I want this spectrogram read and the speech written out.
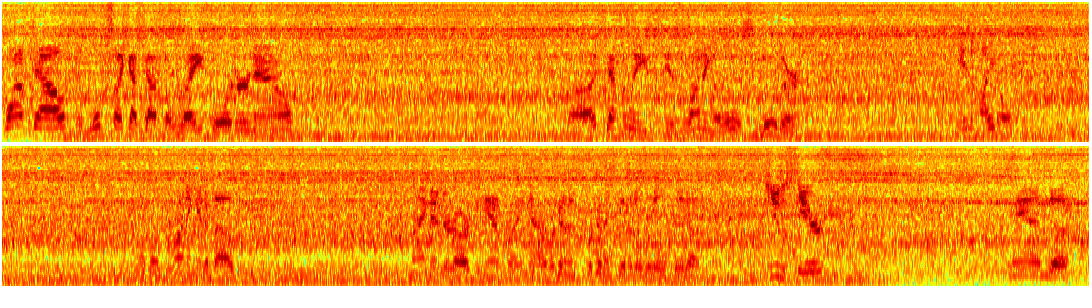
swapped out. It looks like I've got the right order now. Uh, it definitely is running a little smoother in idle. Although it's running at about 900 RPM right now. We're gonna we're gonna give it a little bit of juice here, and. Uh,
